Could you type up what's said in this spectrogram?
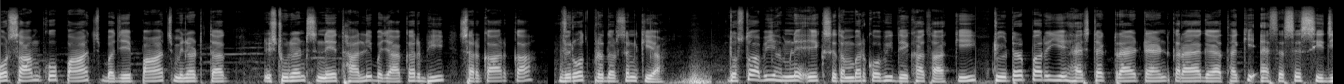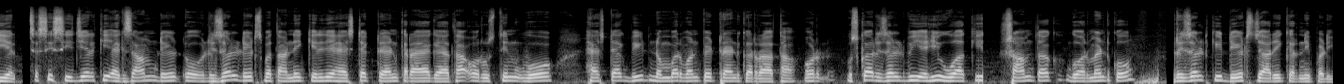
और शाम को पाँच बजे पाँच मिनट तक स्टूडेंट्स ने थाली बजाकर भी सरकार का विरोध प्रदर्शन किया। दोस्तों, अभी हमने एक सितंबर को भी देखा था कि ट्विटर पर ये हैशटैग ट्राई ट्रेंड कराया गया था कि S S S C G L S S C G L की एग्ज़ाम डेट और रिज़ल्ट डेट्स बताने के लिए हैशटैग ट्रेंड कराया गया था और उस दिन वो हैशटैग भी नंबर वन पे ट्रेंड कर रहा था। और उसका रिज़ल्ट भी यही हुआ कि शाम तक गवर्नमेंट को रिज़ल्ट की डेट्स जारी करनी पड़ी।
